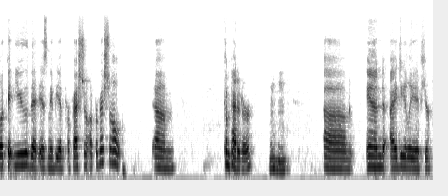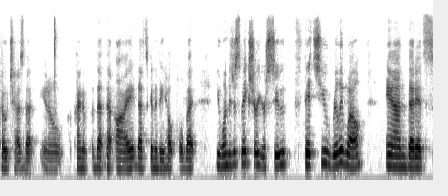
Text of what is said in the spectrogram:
look at you that is maybe a professional a professional um, competitor Mm-hmm. um, and ideally if your coach has that you know kind of that that eye that's going to be helpful but you want to just make sure your suit fits you really well and that it's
